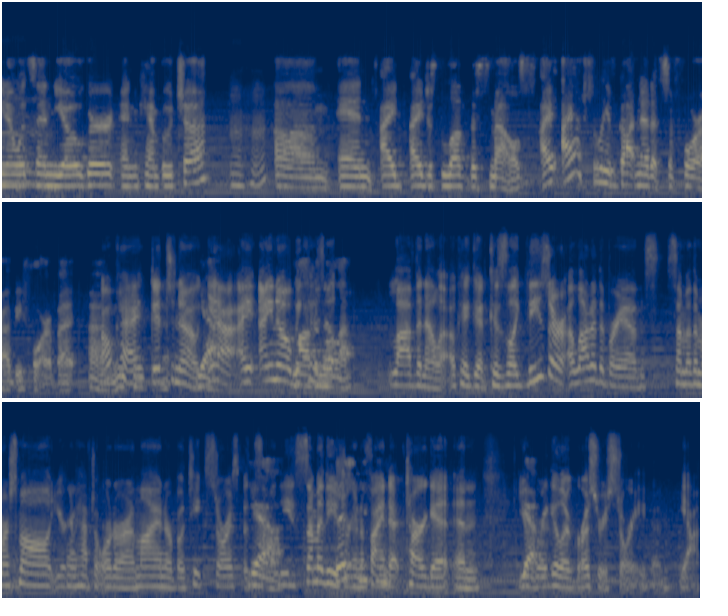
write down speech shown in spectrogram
You know, what's in yogurt and kombucha. Mm-hmm. Um, and I, I just love the smells. I, I actually have gotten it at Sephora before, but um, Okay, can- good to know. Yeah, Yeah. I, I know because. La Vanilla. Okay, good. Because like these are a lot of the brands. Some of them are small. You're gonna have to order online or boutique stores. But some of these, some of these This you're gonna find can- at Target and your Yeah. regular grocery store even. Yeah.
